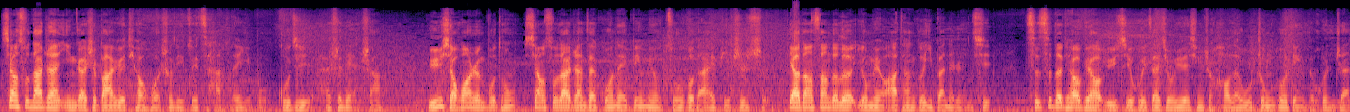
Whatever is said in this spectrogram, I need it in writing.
像素大战应该是八月跳火车里最惨的一部，估计还是脸杀。与小黄人不同，像素大战在国内并没有足够的 IP 支持，亚当桑德勒又没有阿汤哥一般的人气。此次的跳票预计会在九月形成好莱坞众多电影的混战，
